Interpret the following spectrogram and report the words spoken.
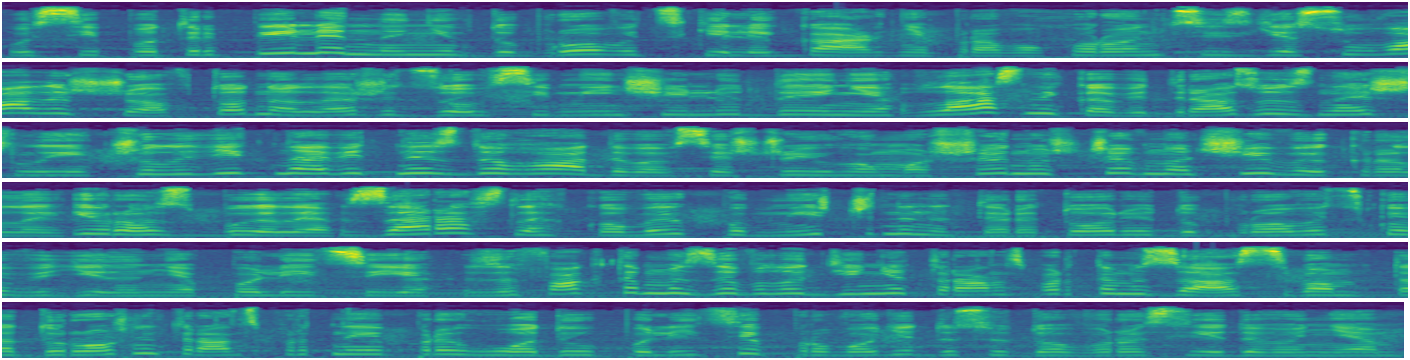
Усі потерпілі нині в Дубровицькій лікарні. Правоохоронці з'ясували, що авто належить зовсім іншій людині. Власника відразу знайшли. Чоловік навіть не здогадувався, що його машину ще вночі викрали і розбили. Зараз легковик поміщений на територію Дубровицького відділення поліції. За фактами заволодіння транспортним засобом та дорожньо-транспортної пригоди у поліції проводять досудове розслідування.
